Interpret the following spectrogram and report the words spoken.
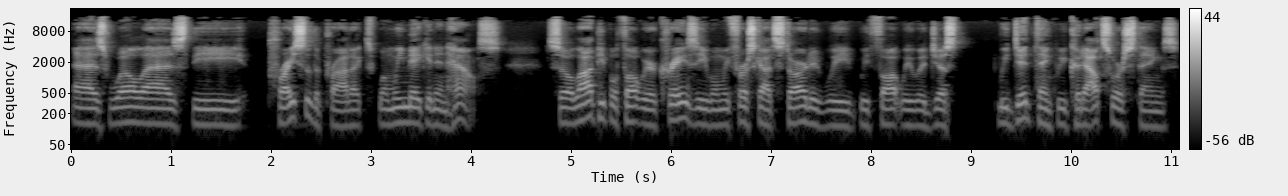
as well as the price of the product when we make it in house. So a lot of people thought we were crazy when we first got started. We, we thought we would just, we did think we could outsource things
